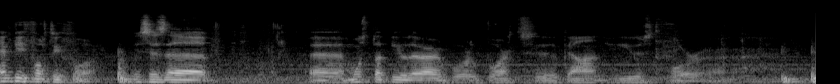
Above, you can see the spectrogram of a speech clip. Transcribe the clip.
MP44. This is a, a most popular World War II gun used for uh,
